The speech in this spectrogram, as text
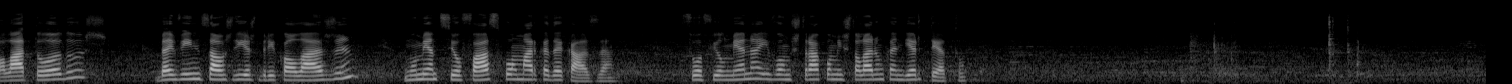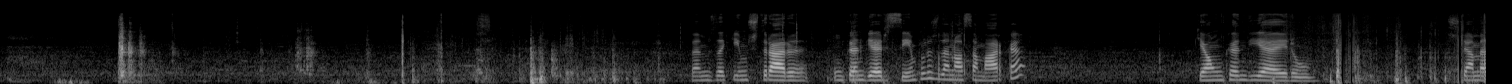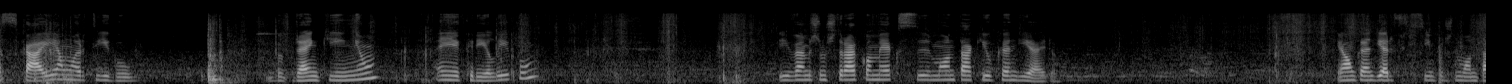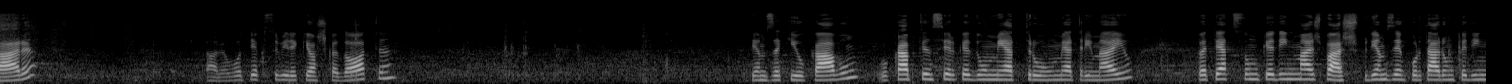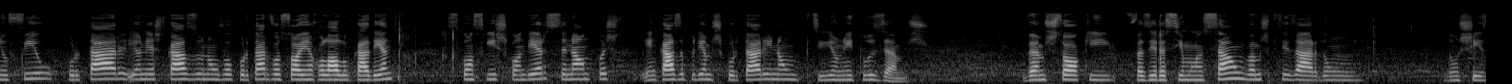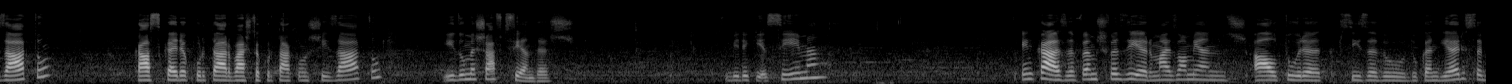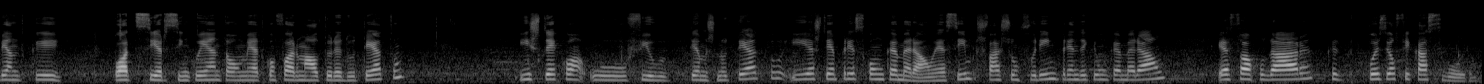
Olá a todos, bem-vindos aos dias de bricolagem, momentos eu faço com a marca da casa. Sou a Filomena e vou mostrar como instalar um candeeiro de teto. Vamos aqui mostrar um candeeiro simples da nossa marca, que é um candeeiro, chama-se Sky, é um artigo branquinho, em acrílico. E vamos mostrar como é que se monta aqui o candeeiro. É um candeeiro simples de montar. Ora, vou ter que subir aqui ao escadote. Temos aqui o cabo. O cabo tem cerca de um metro, um metro e meio. Patete-se um bocadinho mais baixo. Podemos encurtar um bocadinho o fio, cortar. Eu neste caso não vou cortar, vou só enrolá-lo cá dentro. Se conseguir esconder, senão depois em casa podemos cortar e não, não utilizamos. Vamos só aqui fazer a simulação. Vamos precisar de um, de um x-ato. Caso queira cortar, basta cortar com um x-ato. E de uma chave de fendas subir aqui acima. Em casa vamos fazer mais ou menos a altura que precisa do, do candeeiro, sabendo que pode ser 50 ou 1 metro conforme a altura do teto. Isto é o fio que temos no teto e este é preço com um camarão. É simples, faz um furinho, prende aqui um camarão, é só rodar que depois ele fica seguro.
